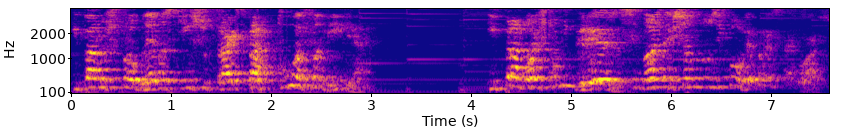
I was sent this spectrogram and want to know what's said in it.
E para os problemas que isso traz para a tua família e para nós como igreja, se nós deixamos nos envolver por esse negócio.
